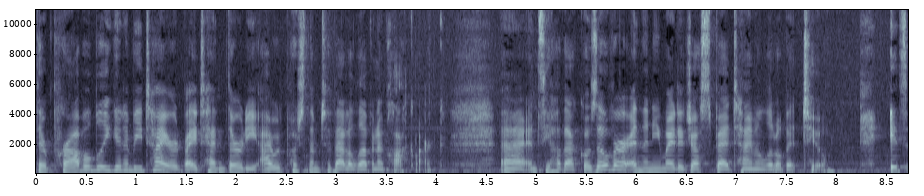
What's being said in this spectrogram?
they're probably going to be tired by 10.30 i would push them to that 11 o'clock mark uh, and see how that goes over and then you might adjust bedtime a little bit too. It's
